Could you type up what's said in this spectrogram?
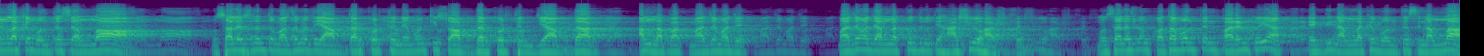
আল্লাহকে বলতেছে, আল্লাহ, মুসা আলাইহিস সালাম তো মাঝে মাঝে আবদার করতেন, এমন কিছু আবদার করতেন যে আবদার আল্লাহ পাক মাঝে মাঝে মাঝে মাঝে আল্লাহ কুদরতি হাসিও হাসতেন। মুসা আলাইহিস সালাম কথা বলতেন, পারেন কইয়া একদিন আল্লাহকে বলতেছেন, আল্লাহ,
